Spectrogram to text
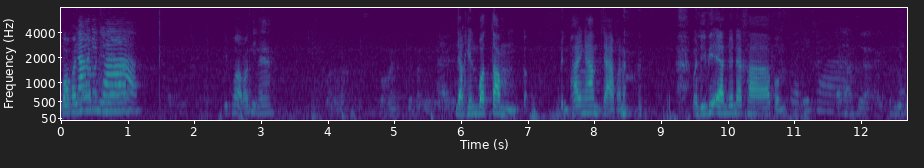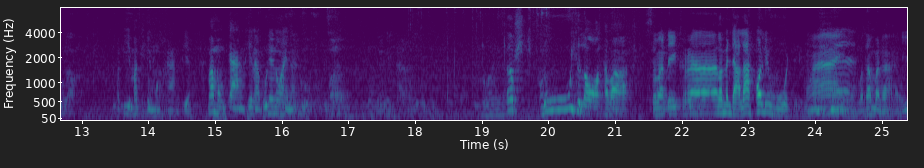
พอพจ้าญาสวัสวัดีนนี้ค่ะนะอีพ่อว่าพี่นะอยากเห็นบอตตัมกับเป็นไพ่งามจ่าพะนะสวัสดีพี่แอนด้วยนะครับผมสวัสดีค่ะการงานคืออะไรคือลูกเหรอมาพี่มาพี่มองกลางเพียมามองกลางเพียนะพูดน้อยๆนะเอ๊บบู๊ยคือรอแต่ว่าสวัสดีครับเราเป็นดาราฮอลลีวูด ไม่ว่าธรรมดาดิ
